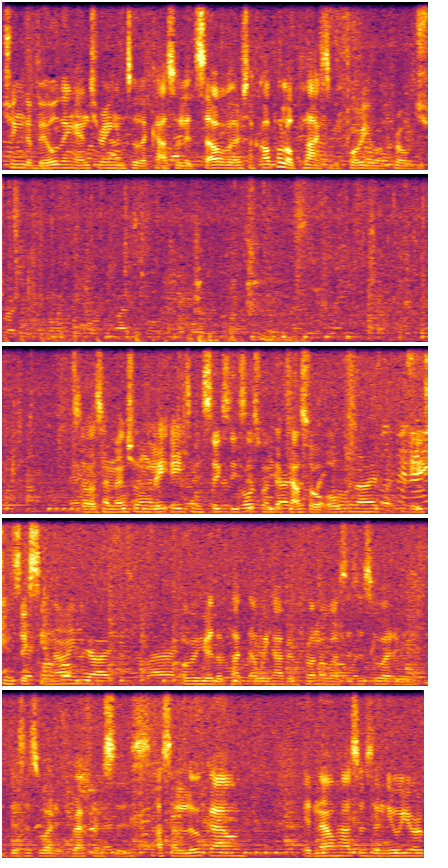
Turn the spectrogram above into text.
Approaching the building, entering into the castle itself, there's a couple of plaques before you approach. So as I mentioned, late 1860s is when the castle opened. 1869. Over here, the plaque that we have in front of us. This is what it, this is what it references. As a lookout, it now houses the New York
